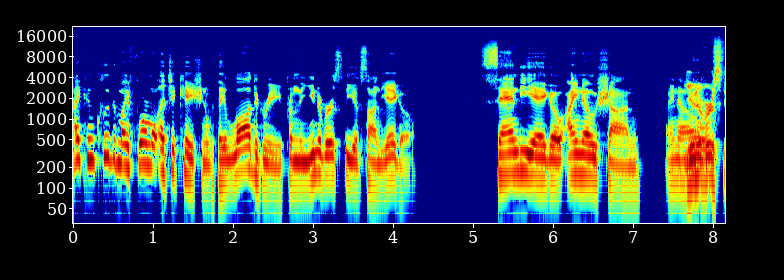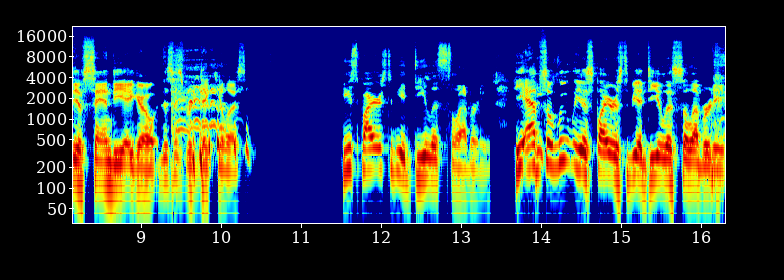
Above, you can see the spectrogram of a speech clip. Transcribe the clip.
I concluded my formal education with a law degree from the University of San Diego. San Diego, I know, Sean. I know. University of San Diego. This is ridiculous. he aspires to be a D-list celebrity. He absolutely he... aspires to be a D-list celebrity.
